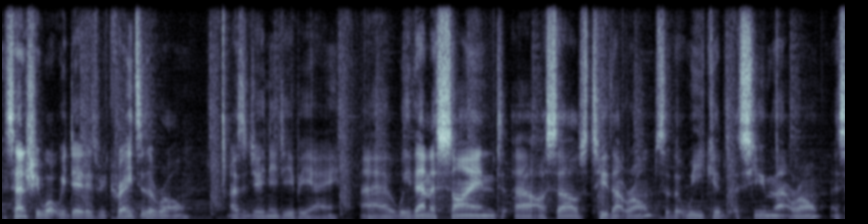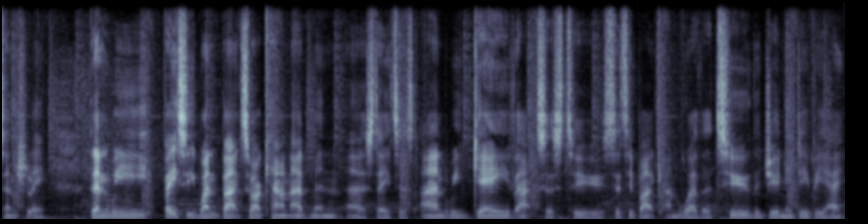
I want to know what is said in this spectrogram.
essentially what we did is we created a role as a junior DBA. Uh, we then assigned uh, ourselves to that role so that we could assume that role essentially. Then we basically went back to our account admin uh, status and we gave access to CitiBike and Weather to the junior DBA.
